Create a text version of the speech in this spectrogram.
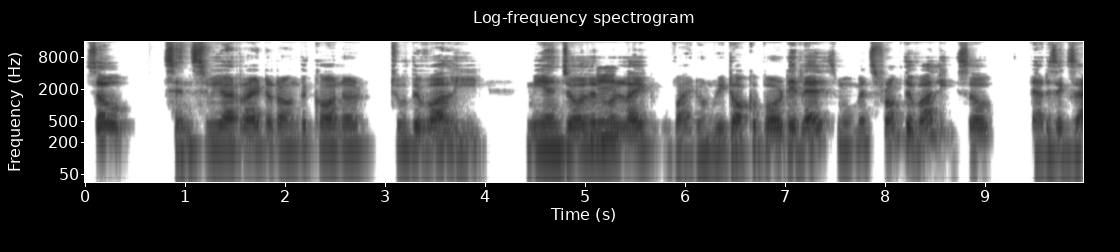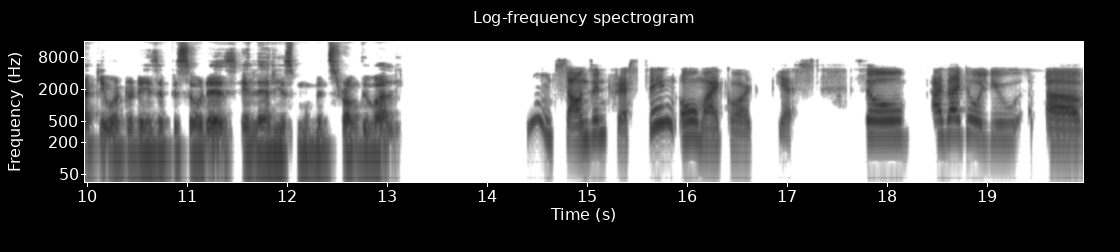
So, since we are right around the corner to Diwali, me and Jolan hmm were like, why don't we talk about hilarious moments from Diwali? So, that is exactly what today's episode is hilarious moments from Diwali. Hmm, sounds interesting. Oh my god, yes. So, as I told you, uh,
